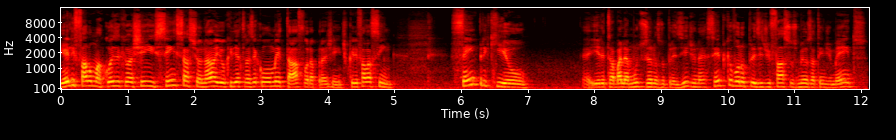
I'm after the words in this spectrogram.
E ele fala uma coisa que eu achei sensacional e eu queria trazer como metáfora pra gente. Porque ele fala assim: sempre que eu é, e ele trabalha muitos anos no presídio, né? Sempre que eu vou no presídio e faço os meus atendimentos,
